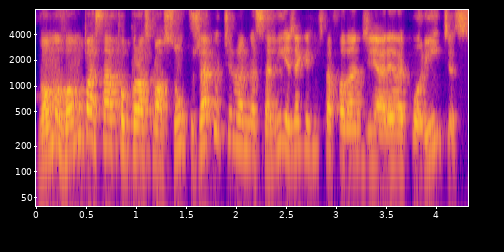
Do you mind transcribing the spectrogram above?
Vamos, vamos passar para o próximo assunto. Já continuando nessa linha, já que a gente está falando de Arena Corinthians,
